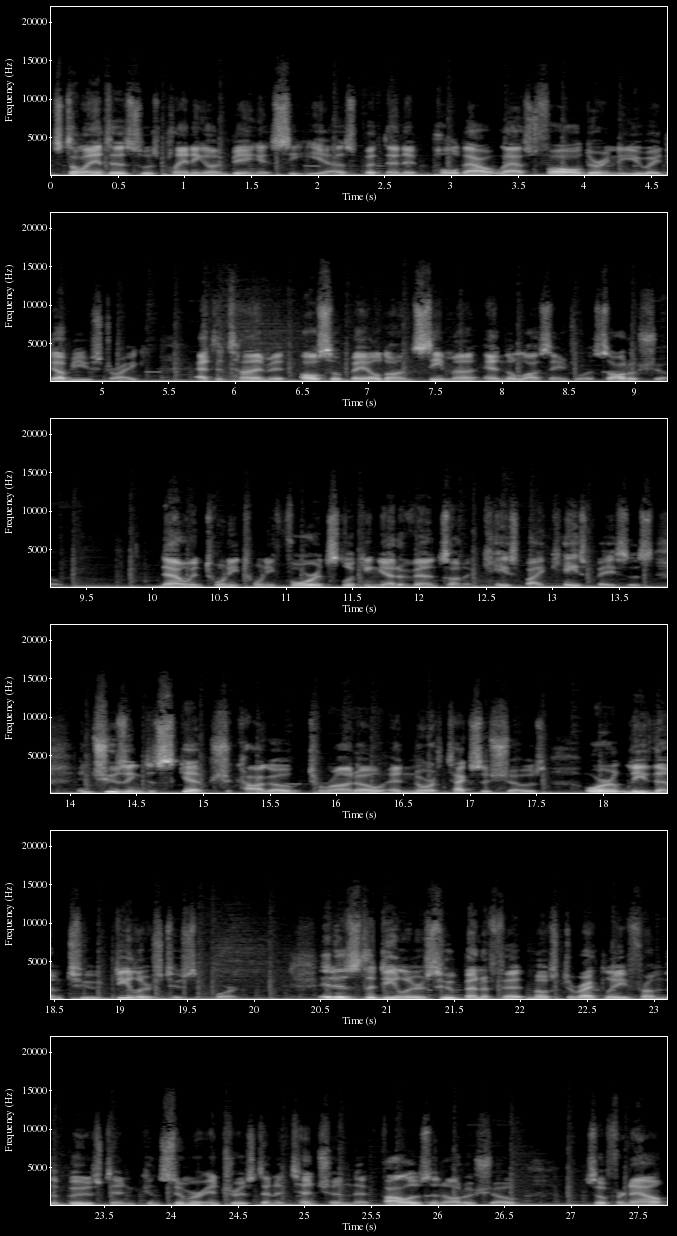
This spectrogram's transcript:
Stellantis was planning on being at CES, but then it pulled out last fall during the UAW strike. At the time, it also bailed on SEMA and the Los Angeles Auto Show. Now in 2024, it's looking at events on a case by case basis and choosing to skip Chicago, Toronto, and North Texas shows or leave them to dealers to support. It is the dealers who benefit most directly from the boost in consumer interest and attention that follows an auto show, so for now,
